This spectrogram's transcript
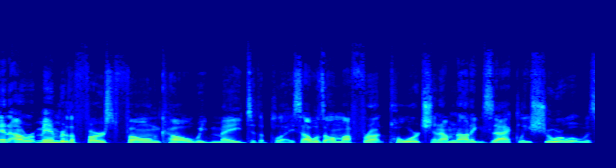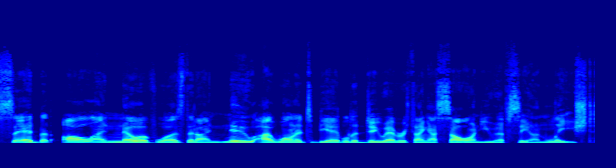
And I remember the first phone call we made to the place. I was on my front porch, and I'm not exactly sure what was said, but all I know of was that I knew I wanted to be able to do everything I saw on UFC Unleashed.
